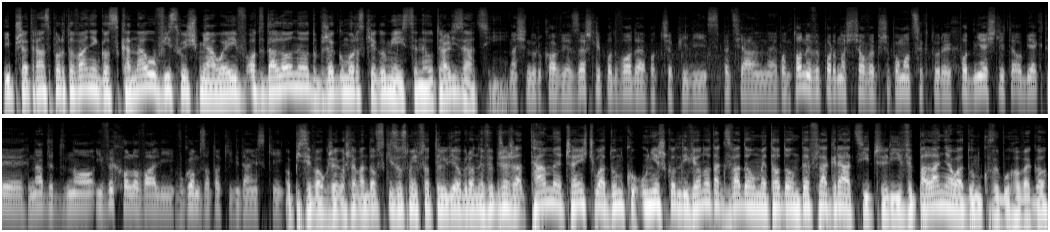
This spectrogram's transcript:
i przetransportowanie go z kanału Wisły Śmiałej w oddalone od brzegu morskiego miejsce neutralizacji. Nasi nurkowie zeszli pod wodę, podczepili specjalne pontony wypornościowe, przy pomocy których podnieśli te obiekty nad dno i wyholowali w głąb Zatoki Gdańskiej. Opisywał Grzegorz Lewandowski z 8 Flotylli Obrony Wybrzeża. Tam część ładunku unieszkodliwiono tak zwaną metodą deflagracji, czyli wypalania ładunku wybuchowego.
